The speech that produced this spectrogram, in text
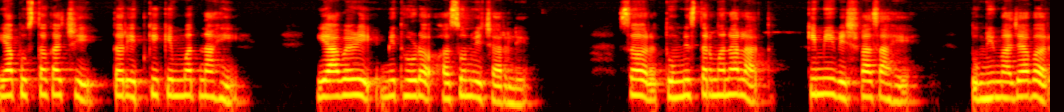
या पुस्तकाची तर इतकी किंमत नाही. यावेळी मी थोडं हसून विचारले. सर, तुम्हीच तर म्हणालात की मी विश्वास आहे. तुम्ही माझ्यावर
